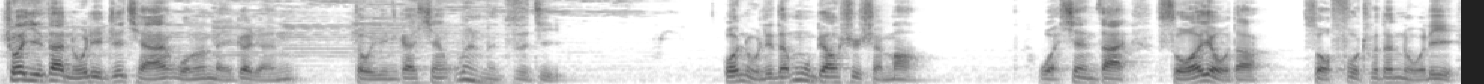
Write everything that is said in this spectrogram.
所以在努力之前，我们每个人都应该先问问自己：我努力的目标是什么？我现在所有的所付出的努力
